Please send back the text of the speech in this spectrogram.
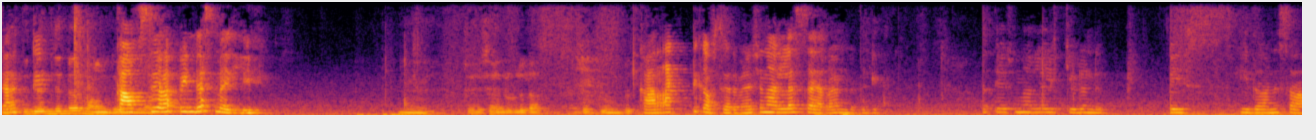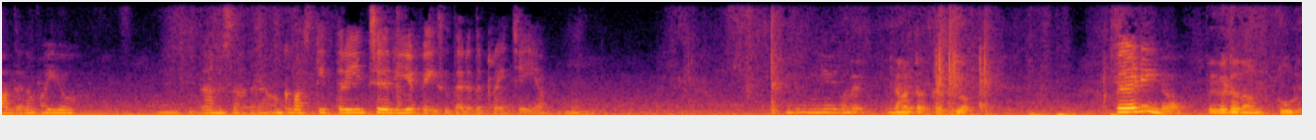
കഫ്. സിറപ്പിന്റെ സ്മെല്ല്. കറക്റ്റ് കഫ് സിറപ്പ് പക്ഷെ നല്ല സെറ ഉണ്ട് ഇതിൽ. അത്യാവശ്യം നല്ല ലിക്വിഡ് ഉണ്ട്. ഇതാണ് സാധനം. അയ്യോ. ഇതാണ് സാധനം. നമുക്ക് ഫസ്റ്റ് ഇത്രയും ചെറിയ ഫേസ് തരത് ട്രൈ ചെയ്യാം. പേടിയുണ്ടോ? പേടിയാണ് ടൂറ്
